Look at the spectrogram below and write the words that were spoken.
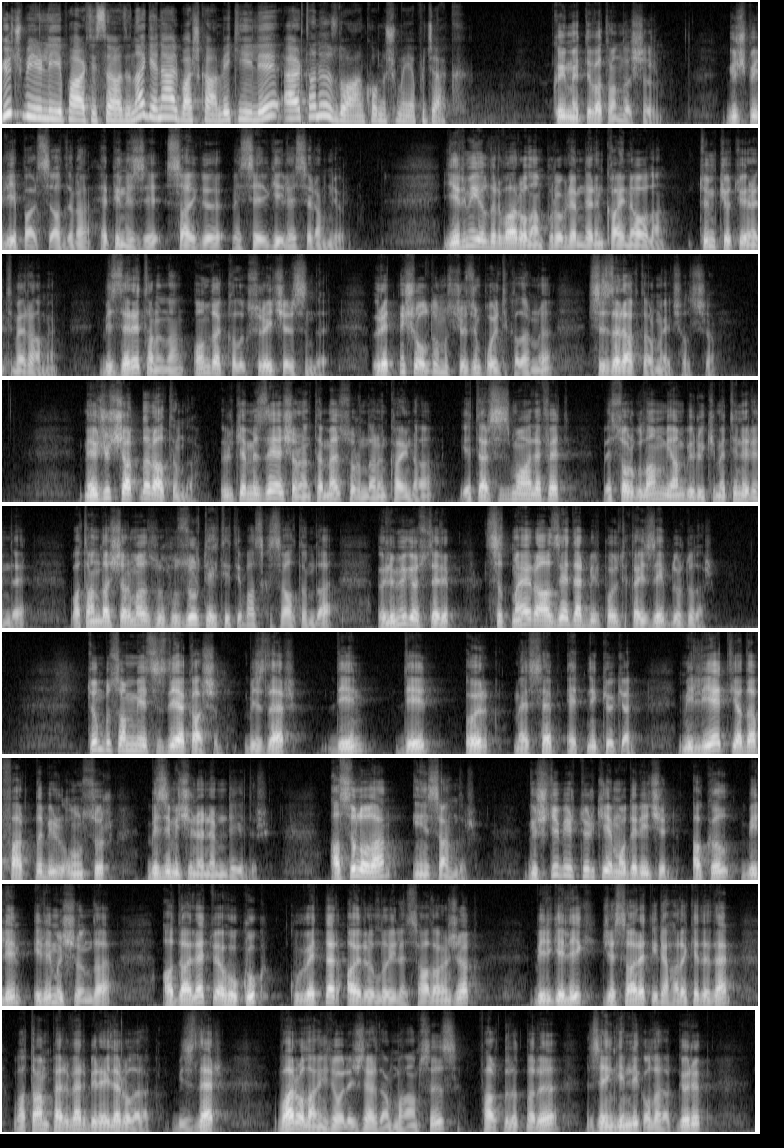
Güç Birliği Partisi adına Genel Başkan Vekili Ertan Özdoğan konuşma yapacak. Kıymetli vatandaşlarım, Güç Birliği Partisi adına hepinizi saygı ve sevgiyle selamlıyorum. 20 yıldır var olan problemlerin kaynağı olan tüm kötü yönetime rağmen bizlere tanınan 10 dakikalık süre içerisinde üretmiş olduğumuz çözüm politikalarını sizlere aktarmaya çalışacağım. Mevcut şartlar altında ülkemizde yaşanan temel sorunların kaynağı yetersiz muhalefet ve sorgulanmayan bir hükümetin elinde vatandaşlarıma huzur tehdidi baskısı altında ölümü gösterip sıtmaya razı eder bir politika izleyip durdular. Tüm bu samimiyetsizliğe karşın bizler din, dil, ırk, mezhep, etnik köken, milliyet ya da farklı bir unsur bizim için önemli değildir. Asıl olan insandır. Güçlü bir Türkiye modeli için akıl, bilim, ilim ışığında adalet ve hukuk kuvvetler ayrılığı ile sağlanacak, bilgelik, cesaret ile hareket eden vatanperver bireyler olarak bizler var olan ideolojilerden bağımsız farklılıkları zenginlik olarak görüp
